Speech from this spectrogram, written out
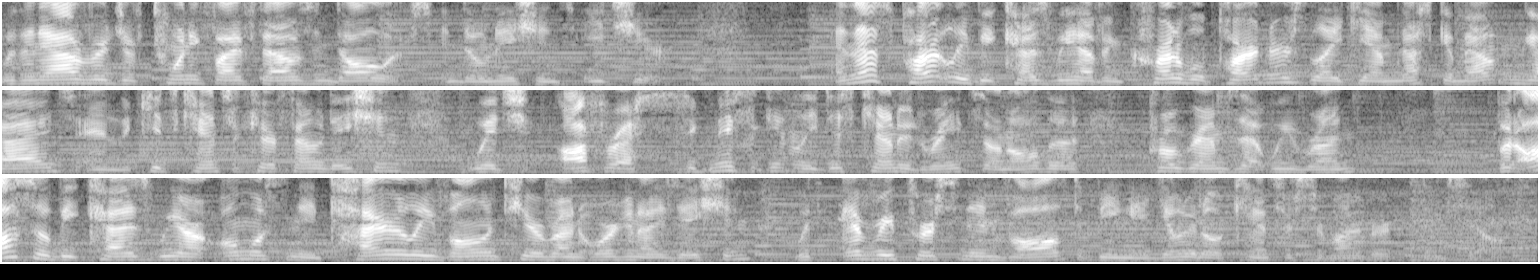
with an average of $25,000 in donations each year. And that's partly because we have incredible partners like Yamnuska Mountain Guides and the Kids Cancer Care Foundation, which offer us significantly discounted rates on all the programs that we run. But also because we are almost an entirely volunteer run organization with every person involved being a young adult cancer survivor themselves.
